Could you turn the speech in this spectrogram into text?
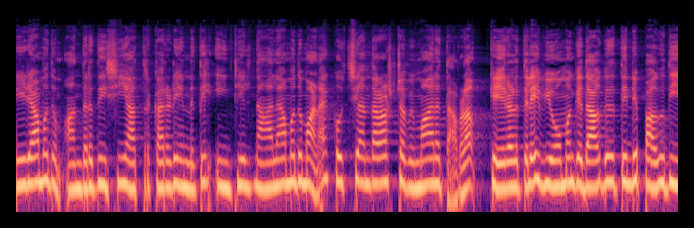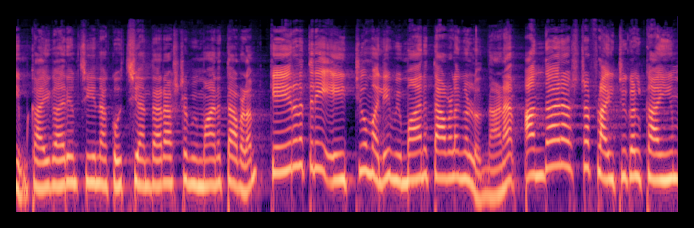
ഏഴാമതും അന്തർദേശീയ യാത്രക്കാരുടെ എണ്ണത്തിൽ ഇന്ത്യയിൽ നാലാമതുമാണ് കൊച്ചി അന്താരാഷ്ട്ര വിമാനത്താവളം. കേരളത്തിലെ വ്യോമ ഗതാഗതത്തിന്റെ പകുതിയും കൈകാര്യം ചെയ്യുന്ന കൊച്ചി അന്താരാഷ്ട്ര വിമാനത്താവളം കേരളത്തിലെ ഏറ്റവും വലിയ വിമാനത്താവളങ്ങളിലൊന്നാണ്. അന്താരാഷ്ട്ര ഫ്ലൈറ്റുകൾക്കായും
